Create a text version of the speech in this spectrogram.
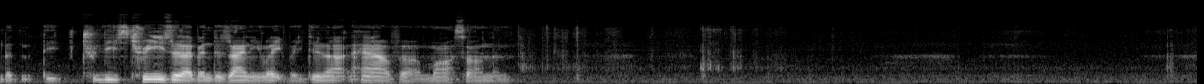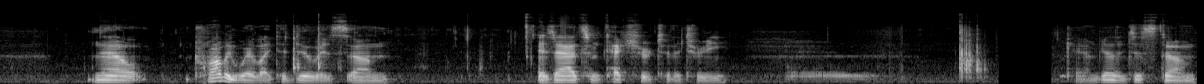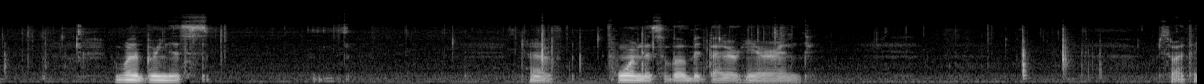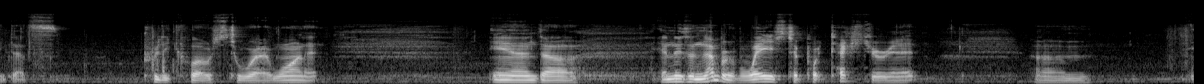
But the, these trees that I've been designing lately do not have uh, moss on them. Now, probably what I'd like to do is um, is add some texture to the tree. Okay, I'm gonna just um, I want to bring this kind of form this a little bit better here and so I think that's pretty close to where I want it. And uh, and there's a number of ways to put texture in it. Um,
